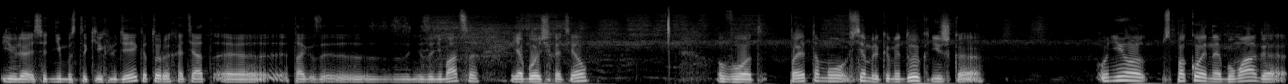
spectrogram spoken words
являюсь одним из таких людей, которые хотят э, так за- за- заниматься. Я бы очень хотел. Вот. Поэтому всем рекомендую книжка. У нее спокойная бумага,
